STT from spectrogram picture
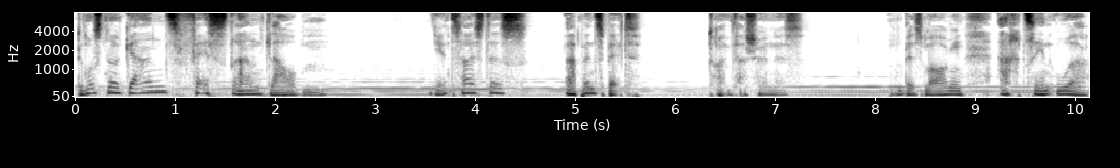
Du musst nur ganz fest dran glauben. Jetzt heißt es, ab ins Bett. Träum was Schönes. Bis morgen, 18 Uhr.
